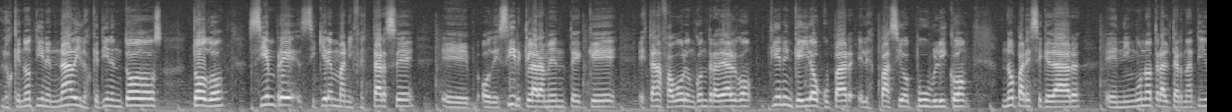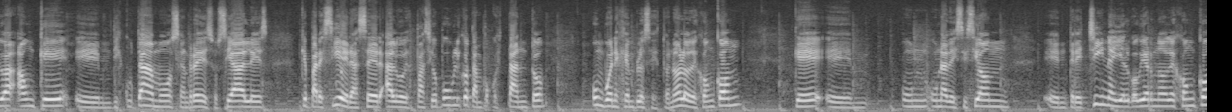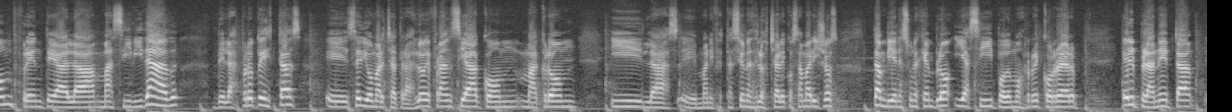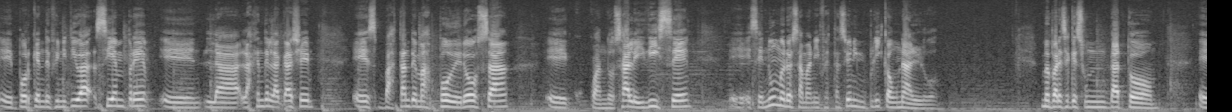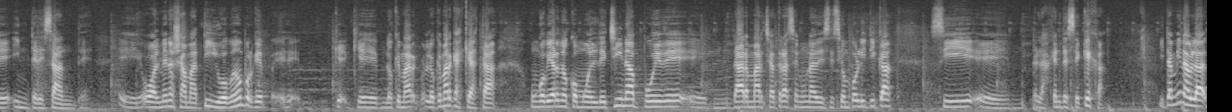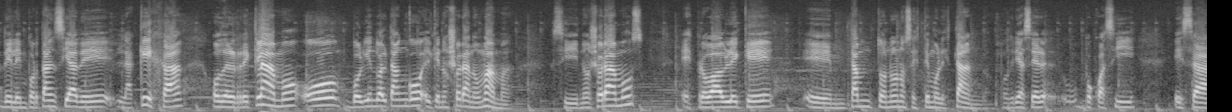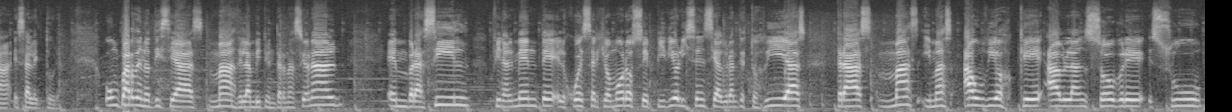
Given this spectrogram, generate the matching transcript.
los que no tienen nada y los que tienen todos, todo, siempre si quieren manifestarse eh, o decir claramente que están a favor o en contra de algo, tienen que ir a ocupar el espacio público. No parece quedar eh, ninguna otra alternativa, aunque discutamos en redes sociales, que pareciera ser algo de espacio público, tampoco es tanto. Un buen ejemplo es esto, ¿no? Lo de Hong Kong, que eh, una decisión entre China y el gobierno de Hong Kong frente a la masividad de las protestas eh, se dio marcha atrás. Lo de Francia con Macron y las eh, manifestaciones de los chalecos amarillos también es un ejemplo y así podemos recorrer el planeta eh, porque en definitiva siempre la, la, gente en la calle es bastante más poderosa cuando sale y dice ese número, esa manifestación implica un algo. Me parece que es un dato interesante. Eh, o al menos llamativo, ¿no? porque eh, que, lo, que lo que marca es que hasta un gobierno como el de China puede eh, dar marcha atrás en una decisión política si la gente se queja. Y también habla de la importancia de la queja o del reclamo o, volviendo al tango, el que no llora no mama. Si no lloramos, es probable que tanto no nos esté molestando. Podría ser un poco así esa, esa lectura. Un par de noticias más del ámbito internacional. En Brasil, finalmente, el juez Sergio Moro se pidió licencia durante estos días tras más y más audios que hablan sobre su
